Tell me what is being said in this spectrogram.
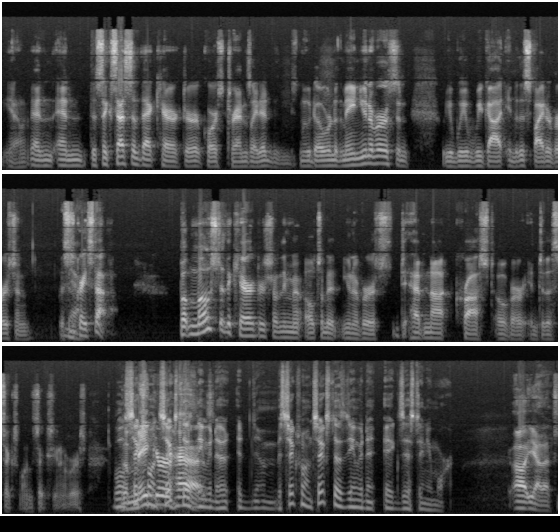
you know, and and the success of that character, of course, translated, and he's moved over into the main universe, and we we, we got into the Spider Verse, and this is great stuff. But most of the characters from the Ultimate Universe have not crossed over into the six one six universe. Well, The six one six maker doesn't even uh, um, six one six doesn't even exist anymore. Oh yeah, that's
